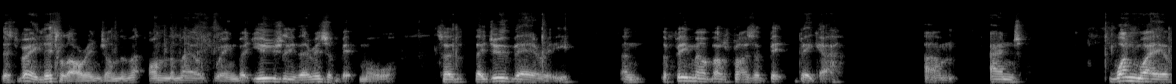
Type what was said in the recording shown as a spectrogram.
there's very little orange on the on the male's wing, but usually there is a bit more. So they do vary, and the female butterfly is a bit bigger. Um, and one way of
